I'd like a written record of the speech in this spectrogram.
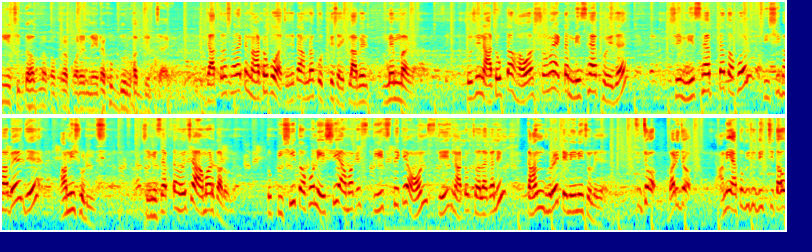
নিয়ে চিন্তাভাবনা কতটা করেন না, এটা খুব দুর্ভাগ্যের জায়গা। যাত্রা ছাড়া একটা নাটকও আছে যেটা আমরা করতে চাই ক্লাবের মেম্বাররা। তো সেই নাটকটা হওয়ার সময় একটা মিসহ্যাপ হয়ে যায়। সেই মিসহ্যাপটা তখন পিসি ভাবে যে আমি সরিয়েছি। সেই মিসহ্যাপটা হয়েছে আমার কারণে। তো পিসি তখন এসে আমাকে স্টেজ থেকে অন স্টেজ নাটক চলাকালীন কান ধরে টেনে নিয়ে চলে যায়। চ, বাড়ি চ, আমি এত কিছু দিচ্ছি, তাও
